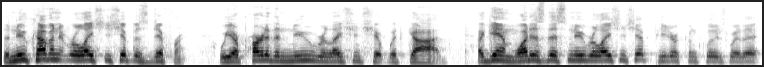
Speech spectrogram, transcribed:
The new covenant relationship is different. We are part of the new relationship with God. Again, what is this new relationship? Peter concludes with it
